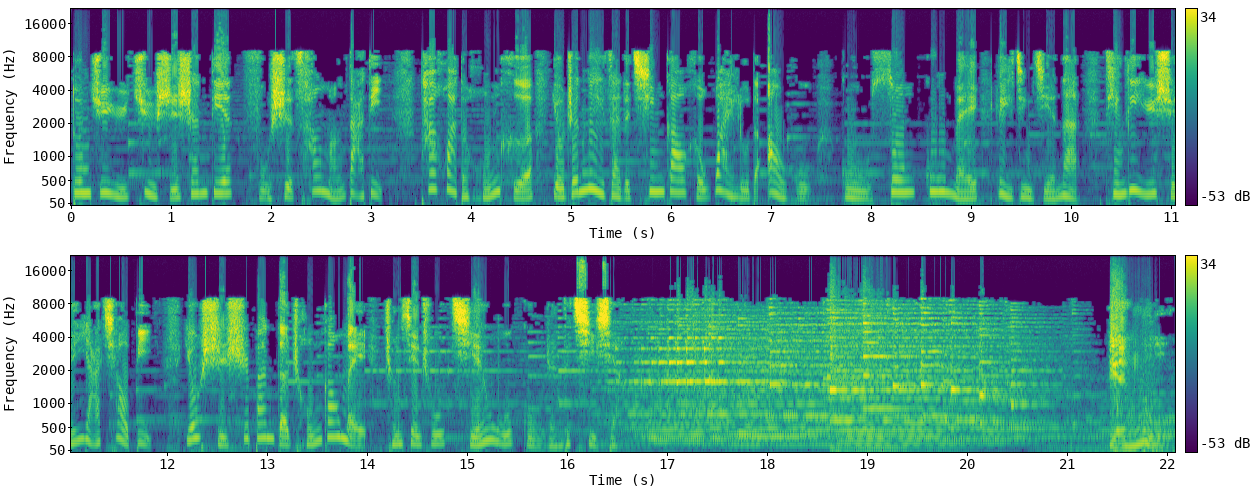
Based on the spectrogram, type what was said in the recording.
蹲居于巨石山巅，俯视苍茫大地；他画的红河有。着内在的清高和外露的傲骨，古松孤梅历尽劫难，挺立于悬崖峭壁，有史诗般的崇高美，呈现出前无古人的气象。人物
